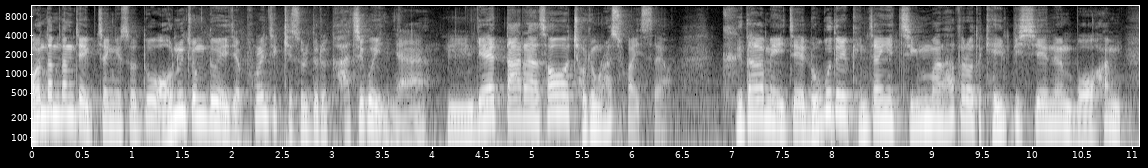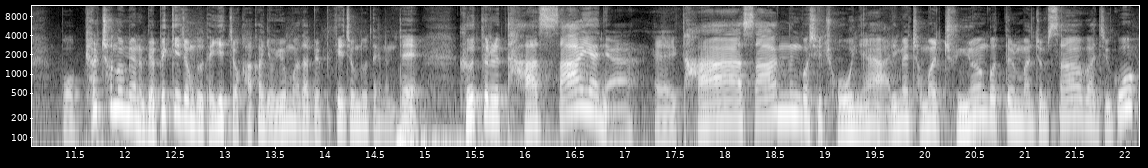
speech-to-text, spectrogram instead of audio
보안 담당자 입장에서도 어느 정도의 이제 포렌식 기술들을 가지고 있냐에 따라서 적용을 할 수가 있어요. 그 다음에 이제 로고들이 굉장히 지금만 하더라도 개인 PC에는 뭐 한 뭐 펼쳐놓으면 몇백 개 정도 되겠죠. 각각 영역마다 몇백 개 정도 되는데 그것들을 다 쌓아야냐 에, 다 쌓는 것이 좋으냐 아니면 정말 중요한 것들만 좀 쌓아가지고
